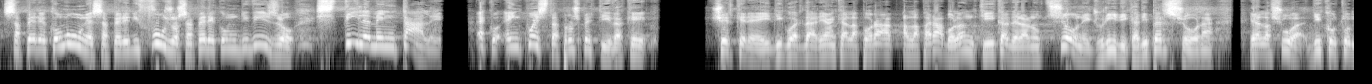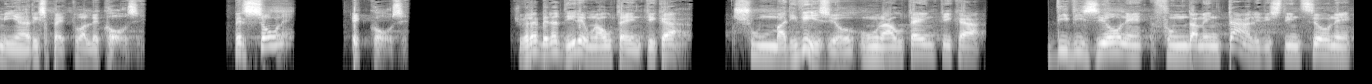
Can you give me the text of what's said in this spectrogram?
sapere comune, sapere diffuso, sapere condiviso, stile mentale. Ecco, è in questa prospettiva che cercherei di guardare anche alla, alla parabola antica della nozione giuridica di persona e alla sua dicotomia rispetto alle cose. Persone e cose. Ci verrebbe da dire un'autentica summa divisio, un'autentica divisione fondamentale, distinzione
